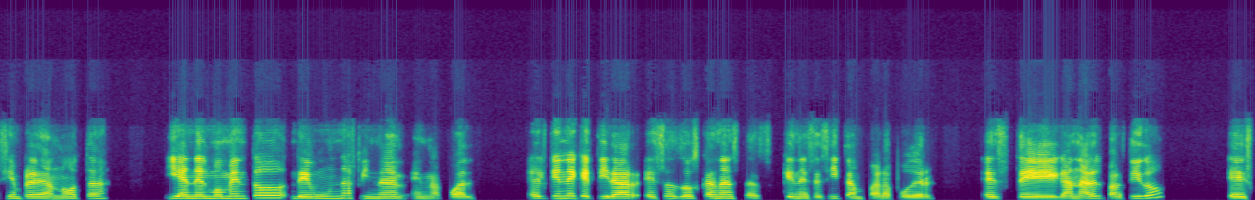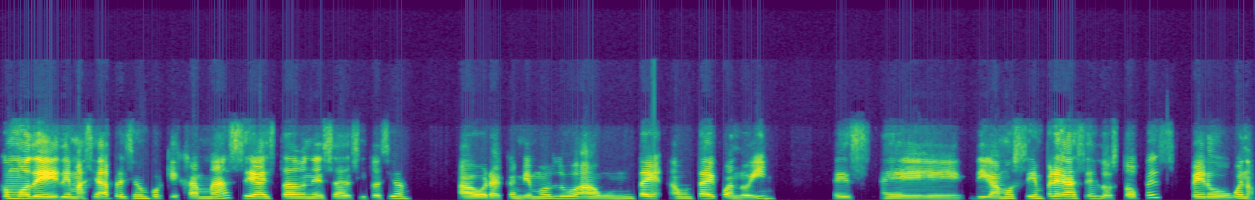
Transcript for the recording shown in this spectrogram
siempre anota. Y en el momento de una final en la cual él tiene que tirar esas dos canastas que necesitan para poder este, ganar el partido, es como de demasiada presión porque jamás se ha estado en esa situación. Ahora, cambiémoslo a un, taekwondoín. Es, eh, digamos, siempre hace los topes, pero bueno,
